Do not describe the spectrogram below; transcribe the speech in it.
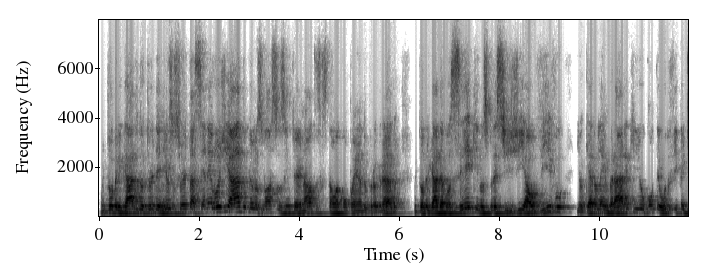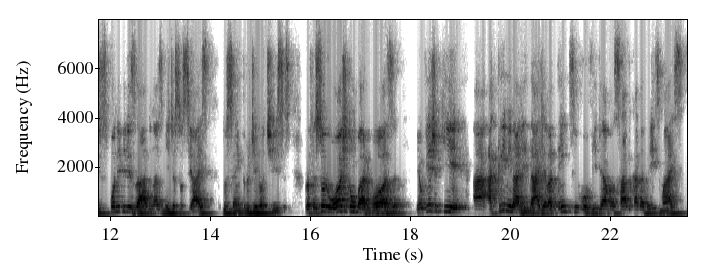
Muito obrigado, doutor Denilson. O senhor está sendo elogiado pelos nossos internautas que estão acompanhando o programa. Muito obrigado a você que nos prestigia ao vivo. E eu quero lembrar que o conteúdo fica disponibilizado nas mídias sociais do Centro de Notícias. Professor Washington Barbosa, eu vejo que a, a criminalidade ela tem desenvolvido e avançado cada vez mais.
